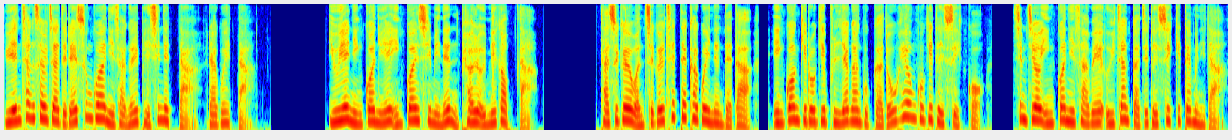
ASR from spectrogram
유엔 창설자들의 숭고한 이상을 배신했다. 라고 했다. 유엔 인권위의 인권 시민은 별 의미가 없다. 다수결 원칙을 채택하고 있는 데다 인권 기록이 불량한 국가도 회원국이 될 수 있고 심지어 인권이사회 의장까지 될 수 있기 때문이다.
